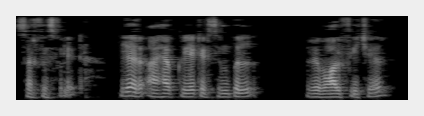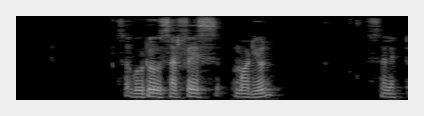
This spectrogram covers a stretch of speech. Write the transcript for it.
surface fillet. Here I have created simple revolve feature. So go to surface module, select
